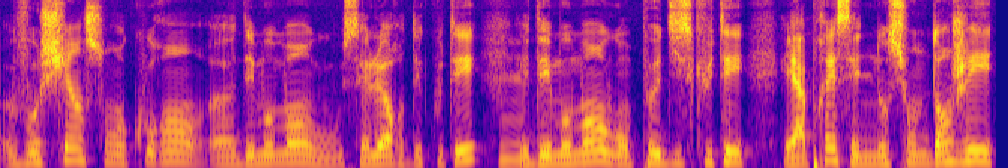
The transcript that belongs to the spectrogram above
vos chiens sont au courant euh, des moments où c'est l'heure d'écouter Mm. et des moments où on peut discuter. Et après, c'est une notion de danger.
